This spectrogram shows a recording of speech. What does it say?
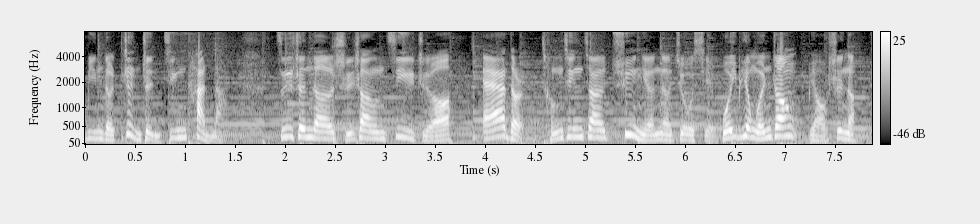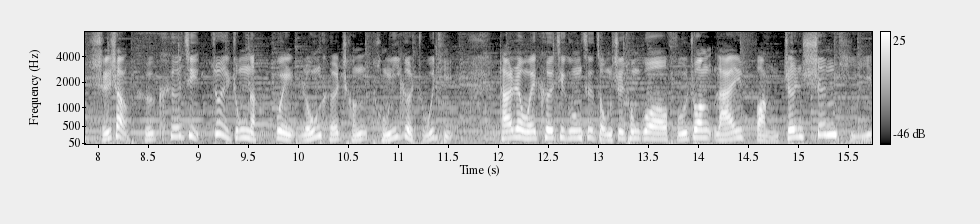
宾的阵阵惊叹呐。资深的时尚记者。Eder 曾经在去年呢就写过一篇文章，表示呢时尚和科技最终呢会融合成同一个主体。他认为科技公司总是通过服装来仿真身体，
